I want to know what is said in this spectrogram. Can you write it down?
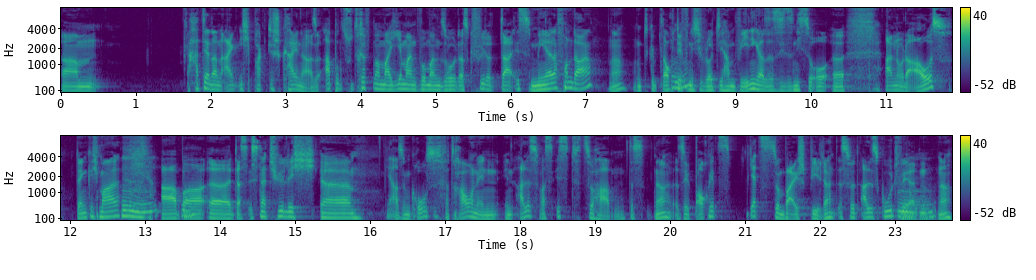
ähm, hat ja dann eigentlich praktisch keiner. Also ab und zu trifft man mal jemand, wo man so das Gefühl hat, da ist mehr davon da. Ne? Und es gibt auch mhm. definitiv Leute, die haben weniger, also es ist nicht so äh, an oder aus, denke ich mal. Mhm. Aber mhm. Äh, das ist natürlich äh, ja so ein großes Vertrauen in, in alles, was ist, zu haben. Das, ne? Also ich brauche jetzt jetzt zum Beispiel, ne? es wird alles gut mhm. werden. Ne?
